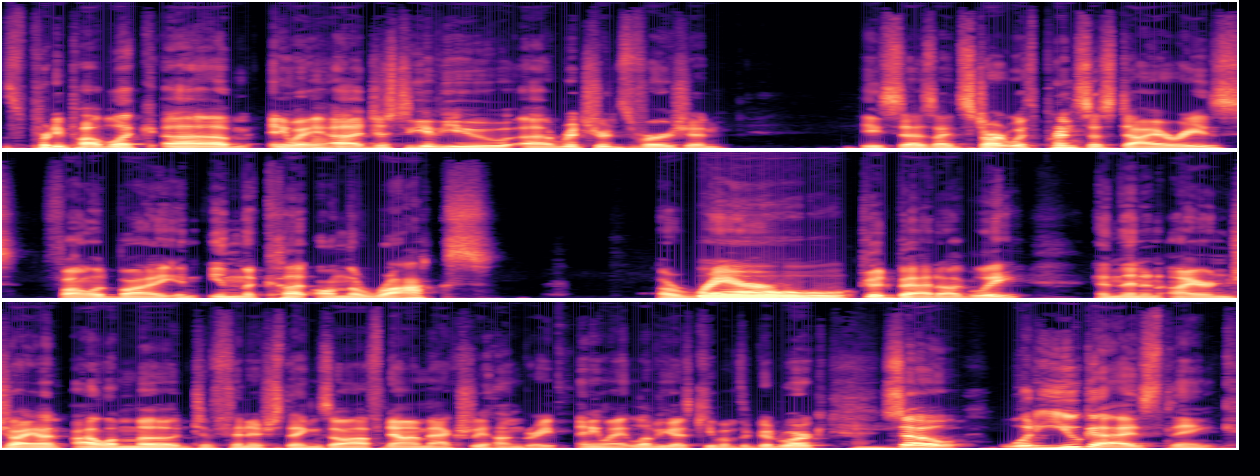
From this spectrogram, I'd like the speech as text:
it's pretty public. Um, anyway, uh. uh, just to give you uh, Richard's version, he says I'd start with Princess Diaries, followed by an In the Cut on the Rocks, a rare, Ooh. good, bad, ugly, and then an Iron Giant a la mode to finish things off. Now I'm actually hungry. Anyway, love you guys. Keep up the good work. Mm. So, what do you guys think?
